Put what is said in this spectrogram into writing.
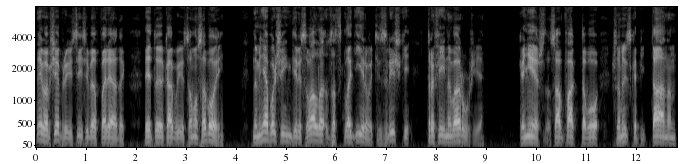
ну и вообще привести себя в порядок — это как бы само собой. Но меня больше интересовало заскладировать излишки трофейного оружия. Конечно, сам факт того, что мы с капитаном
